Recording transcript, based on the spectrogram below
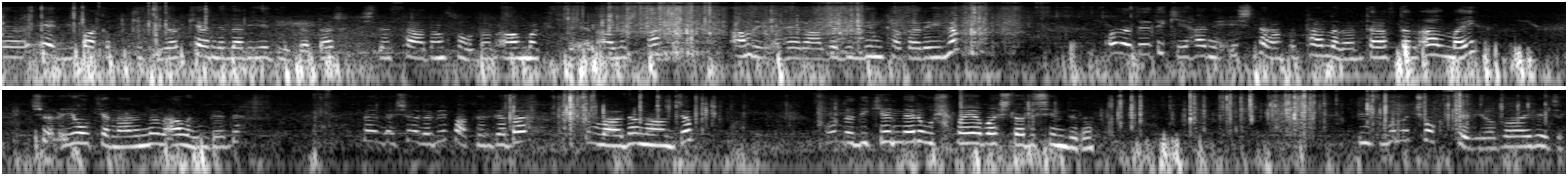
e, eriyi bakıp gidiyor. Kendileri yediği kadar işte sağdan soldan almak isteyen alırsa alıyor herhalde bildiğim kadarıyla. O da dedi ki hani iş tarafı tarladan taraftan almayın. Şöyle yol kenarından alın dedi. Ben de şöyle bir bakırgada bunlardan alacağım. Onda dikenleri uçmaya başladı şimdiden. Biz bunu çok seviyoruz ailecek.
